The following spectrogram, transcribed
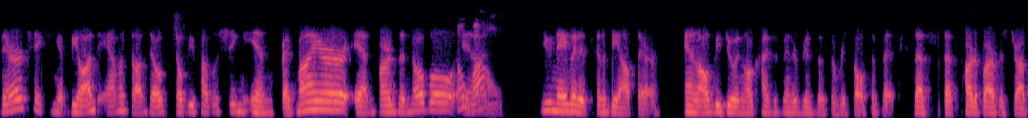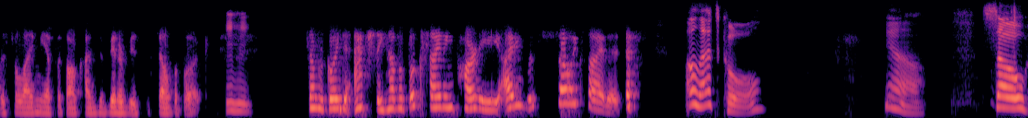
they're taking it beyond Amazon. They'll they'll be publishing in Fred Meyer and Barnes and Noble. Oh and wow! You name it, it's going to be out there, and I'll be doing all kinds of interviews as a result of it. That's that's part of Barbara's job is to line me up with all kinds of interviews to sell the book. Mm-hmm. So we're going to actually have a book signing party. I was so excited. Oh, that's cool. Yeah. So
